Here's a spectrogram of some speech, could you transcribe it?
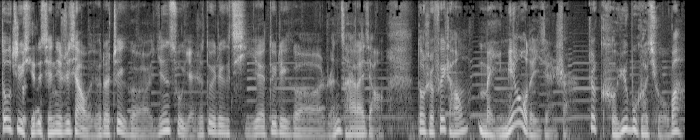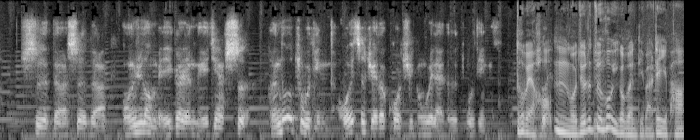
都聚齐的前提之下，我觉得这个因素也是对这个企业、对这个人才来讲都是非常美妙的一件事儿，就可遇不可求吧。是的，是的，我们遇到每一个人、每一件事，能都是注定的。我一直觉得过去跟未来都是注定的。特别好，嗯，我觉得最后一个问题吧，这一趴。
